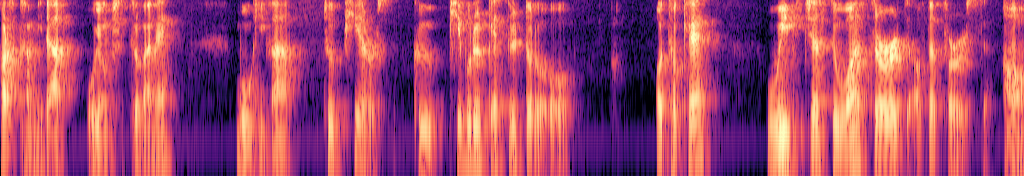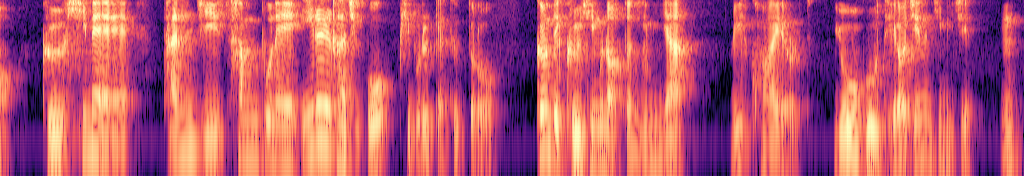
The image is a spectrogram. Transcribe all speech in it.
허락합니다. 오형식 들어가네. 모기가 to pierce, 그 피부를 꿰뚫도록 어떻게? With just one third of the force. 어, 그 힘의 단지 3분의 1을 가지고 피부를 꿰뚫도록. 그런데 그 힘은 어떤 힘이냐? required. 요구되어지는 힘이지. 응?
